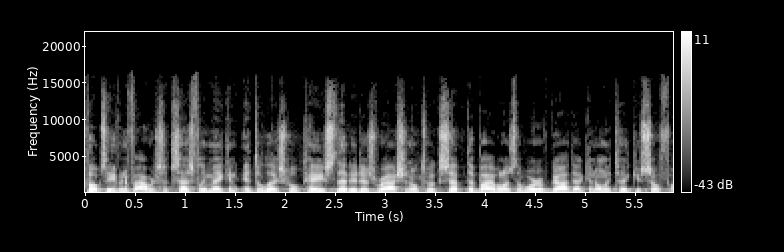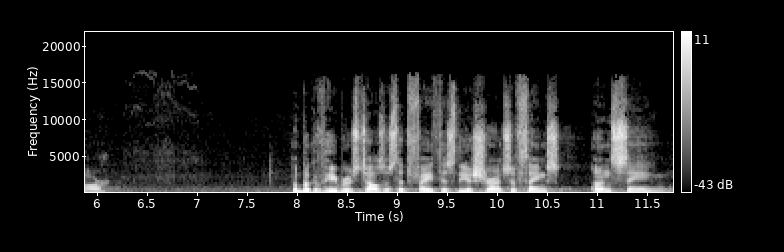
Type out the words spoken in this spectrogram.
Folks, even if I were to successfully make an intellectual case that it is rational to accept the Bible as the Word of God, that can only take you so far. The book of Hebrews tells us that faith is the assurance of things unseen.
